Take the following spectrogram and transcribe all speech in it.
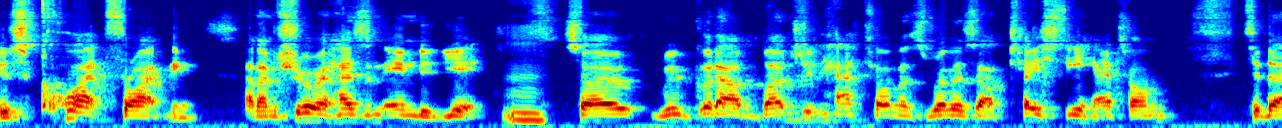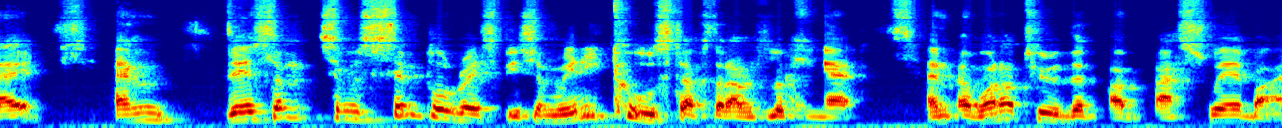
is quite frightening, and I'm sure it hasn't ended yet. Mm. So we've got our budget hat on as well as our tasty hat on today, and there's some some simple recipes, some really cool stuff that I was looking at, and one or two that I, I swear by.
